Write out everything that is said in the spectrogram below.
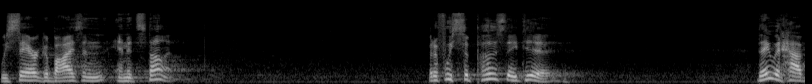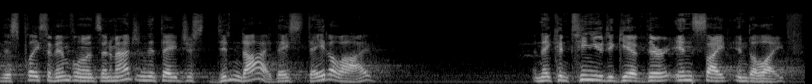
We say our goodbyes and, and it's done. But if we suppose they did, they would have this place of influence and imagine that they just didn't die. They stayed alive and they continue to give their insight into life.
